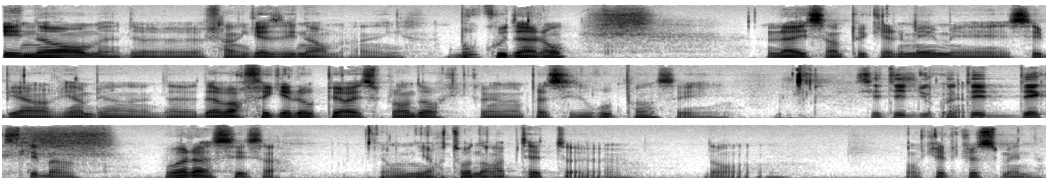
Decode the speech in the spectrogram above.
énorme, de... enfin un gaz énorme, hein, beaucoup d'allants. Là, il s'est un peu calmé, mais c'est bien, vient bien d'avoir fait galoper Esplendor qui est quand même un passé de groupe 1. C'était du côté d'Aix-les-Bains. Voilà, c'est ça. on y retournera peut-être euh, dans, dans quelques semaines.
